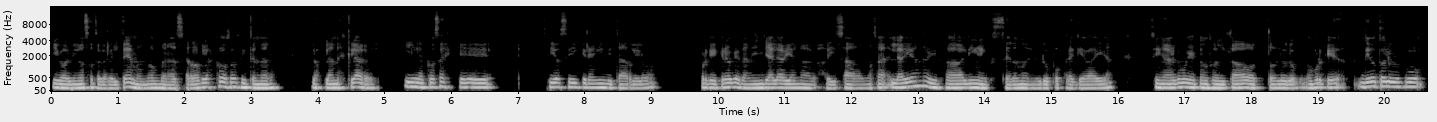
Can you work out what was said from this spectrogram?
y volvimos a tocar el tema, ¿no? Para cerrar las cosas y tener los planes claros. Y la cosa es que sí o sí querían invitarlo, porque creo que también ya le habían avisado, ¿no? O sea, le habían avisado a alguien externo del grupo para que vaya, sin haber como que consultado a todo el grupo, ¿no? Porque digo todo el grupo,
